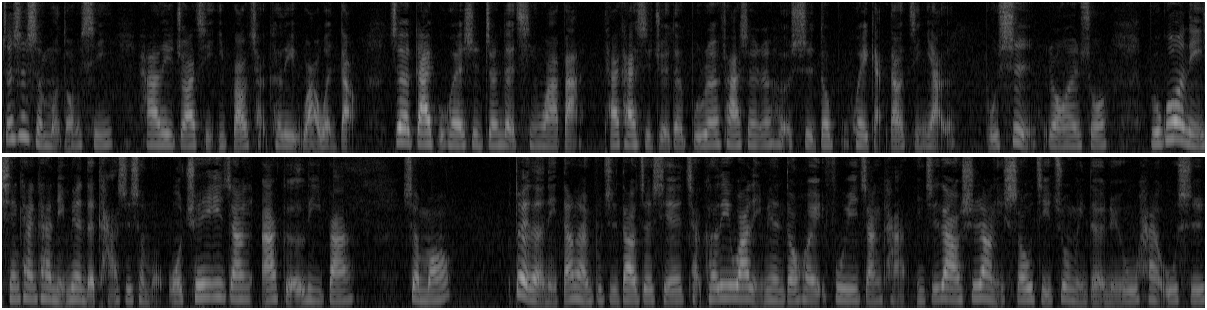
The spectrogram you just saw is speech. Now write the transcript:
这是什么东西？”哈利抓起一包巧克力娃问道：“这该不会是真的青蛙吧？”他开始觉得，不论发生任何事，都不会感到惊讶了。不是，荣恩说。不过你先看看里面的卡是什么。我缺一张阿格丽巴。什么？对了，你当然不知道这些。巧克力蛙里面都会附一张卡，你知道是让你收集著名的女巫和巫师。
